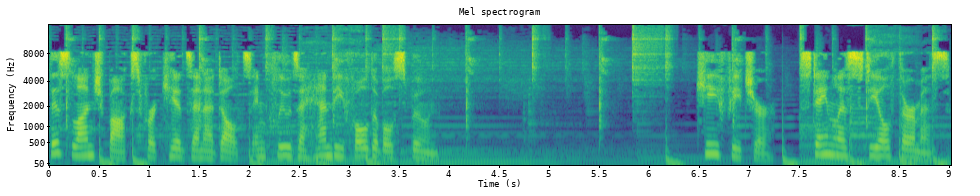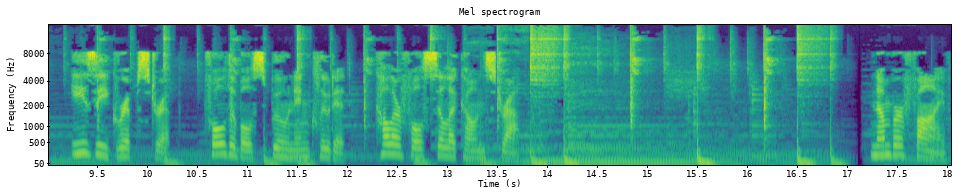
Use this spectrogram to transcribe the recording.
This lunchbox for kids and adults includes a handy foldable spoon, Key feature. Stainless steel thermos. Easy grip strip. Foldable spoon included. Colorful silicone strap. Number 5.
